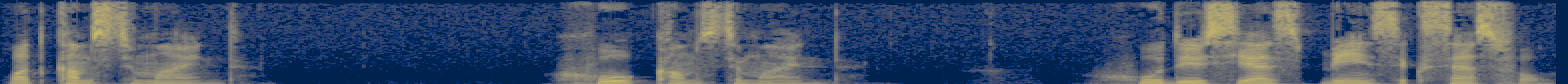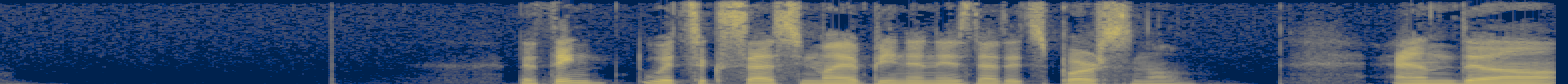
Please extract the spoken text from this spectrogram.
what comes to mind? Who comes to mind? Who do you see as being successful? The thing with success, in my opinion, is that it's personal. And uh,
